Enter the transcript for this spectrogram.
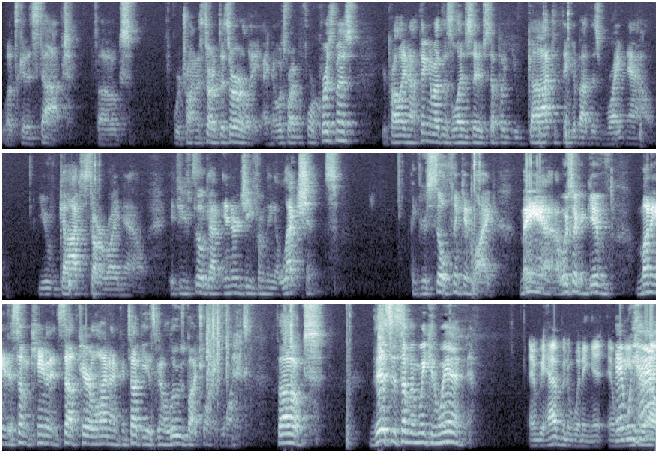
let's get it stopped, folks. We're trying to start this early. I know it's right before Christmas. You're probably not thinking about this legislative stuff, but you've got to think about this right now. You've got to start right now. If you've still got energy from the elections, if you're still thinking like, man, I wish I could give money to some candidate in South Carolina and Kentucky is going to lose by 20 points. Folks, this is something we can win. and we have been winning it, and we And need we your have-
